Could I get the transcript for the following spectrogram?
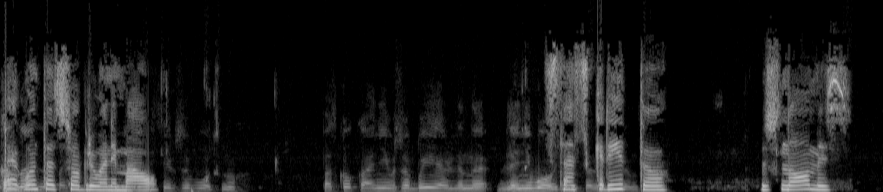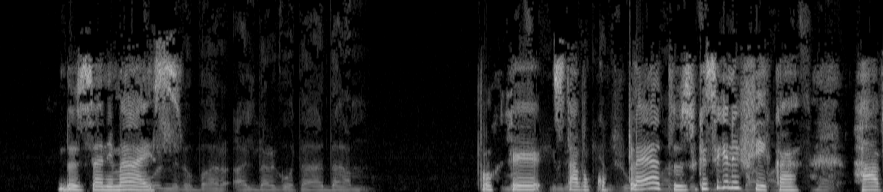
Pergunta sobre o animal. Está escrito os nomes dos animais, porque estavam completos. O que significa? Rav,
